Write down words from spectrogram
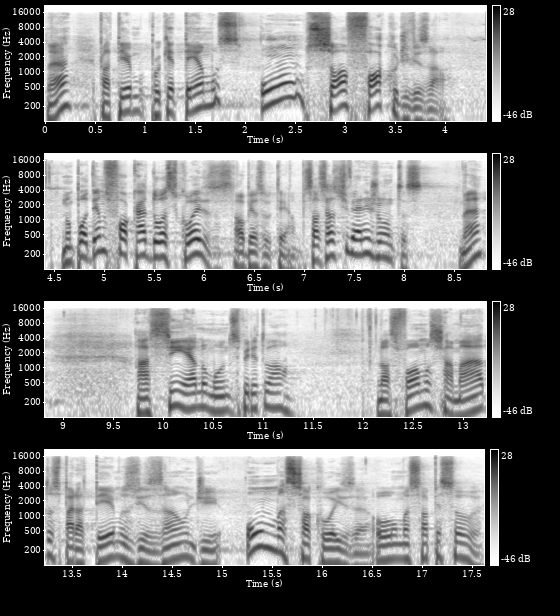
né? ter, porque temos um só foco de visão. Não podemos focar duas coisas ao mesmo tempo, só se elas estiverem juntas. Né? Assim é no mundo espiritual. Nós fomos chamados para termos visão de uma só coisa ou uma só pessoa.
